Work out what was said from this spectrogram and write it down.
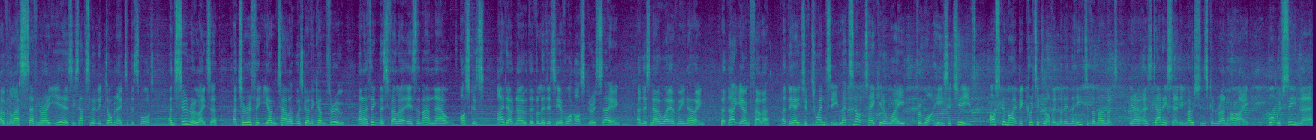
over the last seven or eight years. He's absolutely dominated the sport. And sooner or later, a terrific young talent was going to come through. And I think this fella is the man. Now, Oscar's, I don't know the validity of what Oscar is saying, and there's no way of me knowing. But that young fella, at the age of 20, let's not take it away from what he's achieved. Oscar might be critical of him, but in the heat of the moment, you know, as Danny said, emotions can run high. What we've seen there,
